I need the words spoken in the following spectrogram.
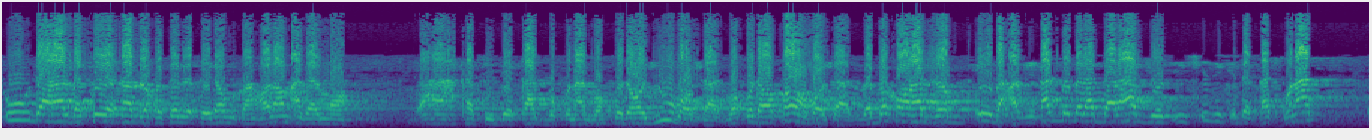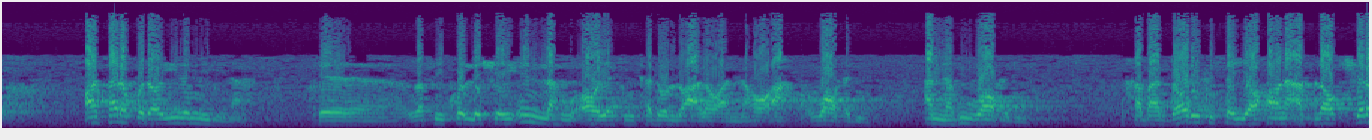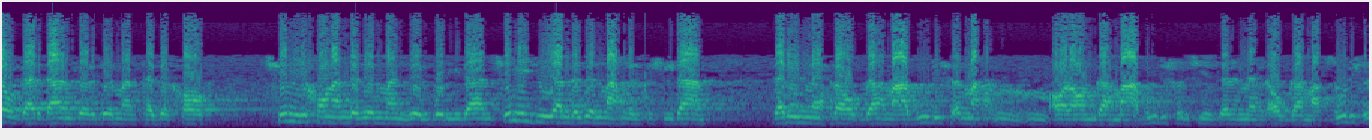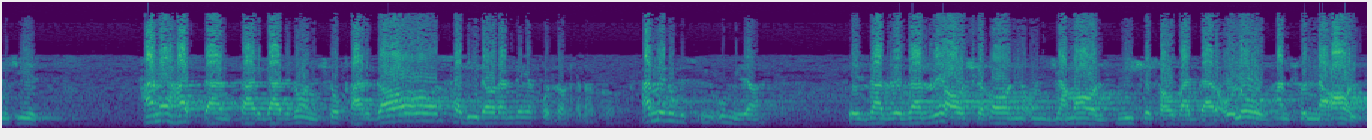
او در البته قبر حسین رو پیدا می‌کنن حالا هم اگر ما کسی دقت بکند و خداجو باشد و خداخواه باشد و بخواهد ربعی به حقیقت ببرد در هر جزئی چیزی که دقت کند آثر خدایی رو می‌بیند که و فی کل شیء له آیت تدل علی انها واحدی. انه واحدی. خبرداری که سیاحان افلاق چرا گردن گرده مرکز خاک؟ چه می‌خواهند از این منزل بریدن؟ چه میجویند از این محمل کشیدن؟ در این محرابگاه معبودشون آرامگاه معبودشون چیز در این محرابگاه مقصودشون چیز؟ همه هستند سرگردان شفرگار پدیدارنده خود را کن. همه رو به سوی او میرن. که ذره ذره عاشقان اون جمال میشه تابد در علو همچون نهال.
